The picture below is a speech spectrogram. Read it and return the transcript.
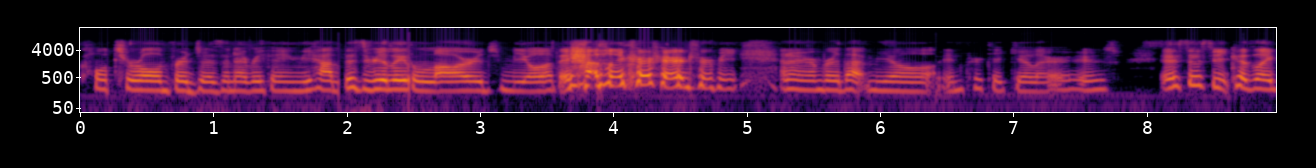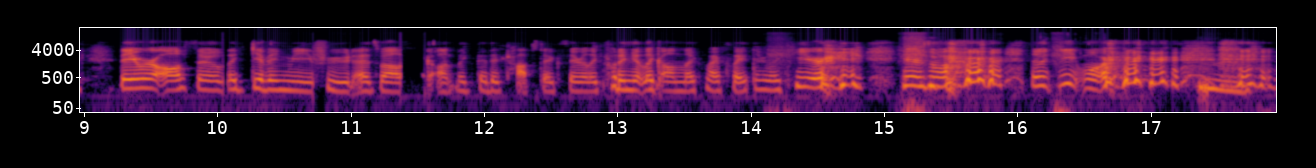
cultural bridges and everything, we had this really large meal that they had like prepared for me, and I remember that meal in particular. It was it was so sweet because like they were also like giving me food as well like, on like their chopsticks. They were like putting it like on like my plate. They're like, here, here's more. They're like, eat more. mm.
